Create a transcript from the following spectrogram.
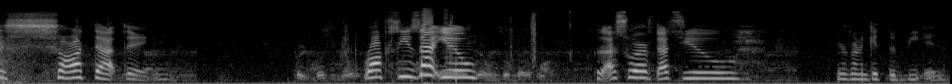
Just shot that thing. Rockzy, is that you? 'Cause I swear if that's you, you're gonna get the beaten.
